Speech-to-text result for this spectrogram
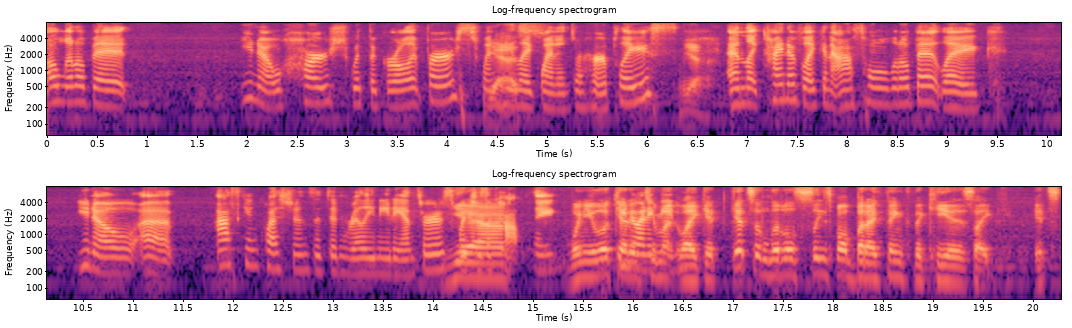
a little bit, you know, harsh with the girl at first when he like went into her place yeah, and like kind of like an asshole a little bit, like, you know, uh, asking questions that didn't really need answers, which is a cop thing. when you look Do you at know it what I too much, like it gets a little sleazeball. But I think the key is like it's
